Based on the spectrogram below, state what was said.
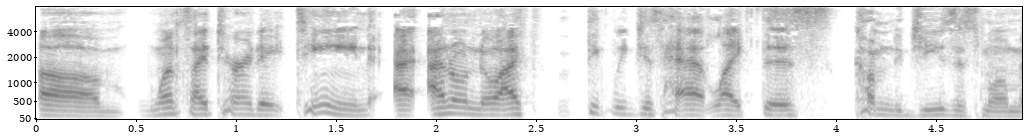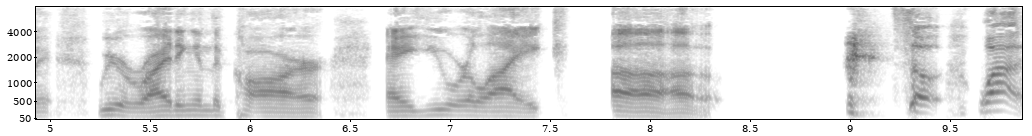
um once i turned 18 I, I don't know i think we just had like this come to jesus moment we were riding in the car and you were like uh so why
